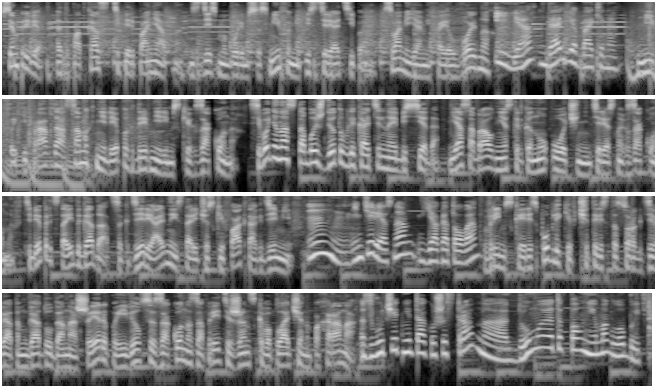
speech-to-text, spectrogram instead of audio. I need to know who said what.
Speaker 1: Всем привет! Это подкаст «Теперь понятно». Здесь мы боремся с мифами и стереотипами. С вами я, Михаил Вольнах.
Speaker 2: И я, Дарья Бакина.
Speaker 1: Мифы и правда о самых нелепых древнеримских законах. Сегодня нас с тобой ждет увлекательная беседа. Я собрал несколько, ну, очень интересных законов. Тебе предстоит догадаться, где реальный исторический факт, а где миф.
Speaker 2: Угу, интересно, я готова.
Speaker 1: В Римской республике в 449 году до нашей эры появился закон о запрете женского плача на похоронах.
Speaker 2: Звучит не так уж и странно, думаю, это вполне могло быть.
